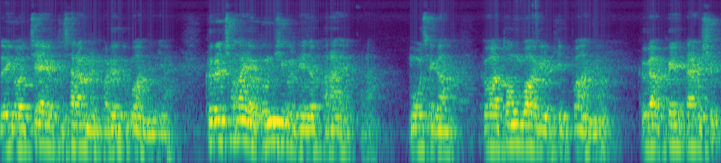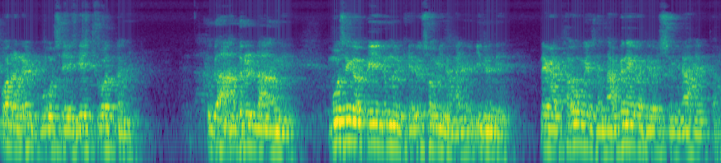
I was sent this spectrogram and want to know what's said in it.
너희가 어찌하여 그 사람을 버려두고 왔느냐? 그를 청하여 음식을 대접하라 했더라. 모세가 그와 동거하기를 기뻐하며 그가 그의 딸 십보라를 모세에게 주었더니 그가 아들을 낳으니 모세가 그의 이름을 게르솜이라 하여 이르되 내가 타국에서 나그네가 되었음이라 하였더라.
